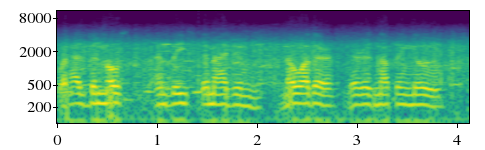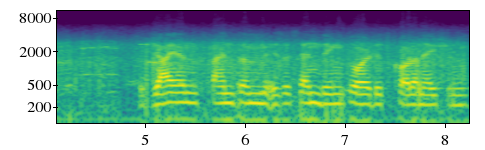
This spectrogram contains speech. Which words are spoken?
What has been most and least imagined, no other, there is nothing new. The giant phantom is ascending toward its coronation,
